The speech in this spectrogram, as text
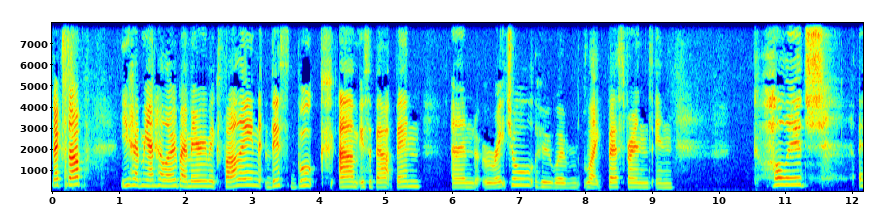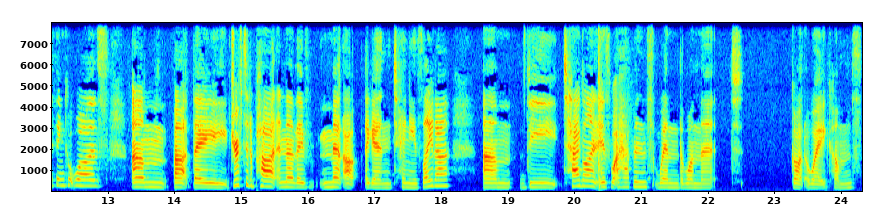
next up, You Had Me at Hello by Mary McFarlane. This book, um, is about Ben and Rachel, who were, like, best friends in college I think it was. Um, but they drifted apart and now they've met up again 10 years later. Um, the tagline is what happens when the one that got away comes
